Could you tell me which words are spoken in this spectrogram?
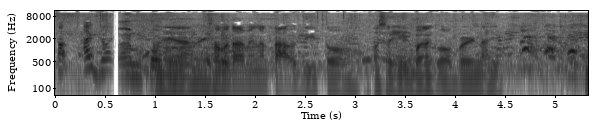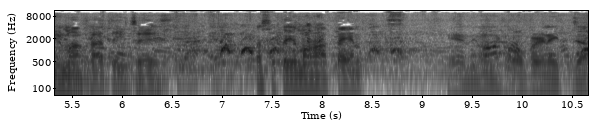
Ah, ay, Joy. Ayan. So, madami ng tao dito. Kasi yung iba nag-overnight. Yung mga cottages. Tapos ito yung mga tents. Ayan, yung mga nag-overnight dyan.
